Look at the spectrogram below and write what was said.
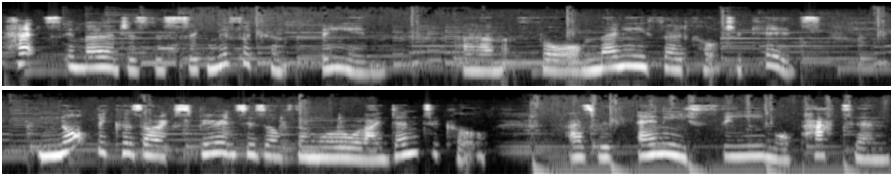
Pets emerge as this significant theme um, for many third culture kids, not because our experiences of them were all identical, as with any theme or pattern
